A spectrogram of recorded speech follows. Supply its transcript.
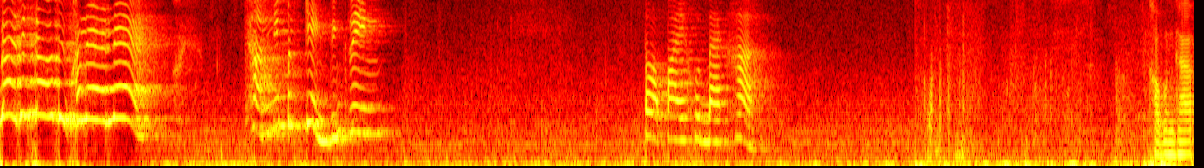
ได้ตั้ง90 คะแนนแน่ ฉันนี่มันเก่งจริง ต่อไปคุณแบ็คค่ะ ขอบคุณครับ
